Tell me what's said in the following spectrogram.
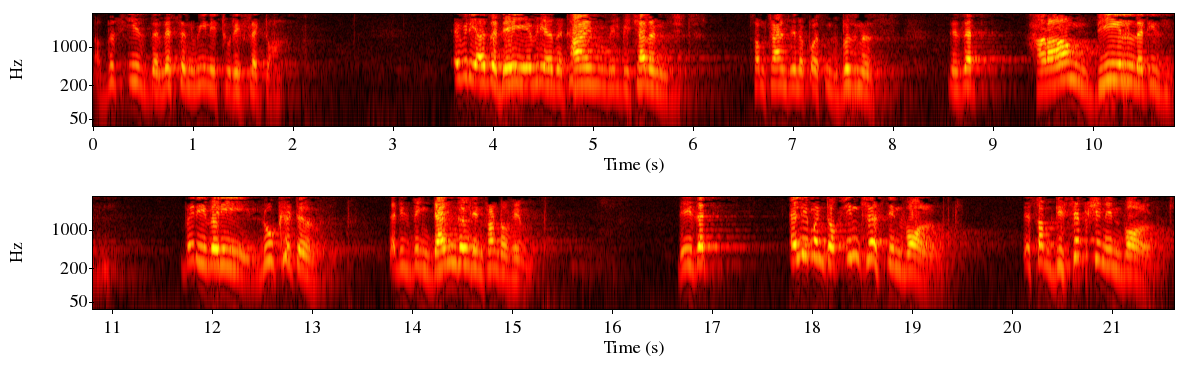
Now this is the lesson we need to reflect on. Every other day, every other time we'll be challenged. Sometimes in a person's business, there's that haram deal that is very, very lucrative that is being dangled in front of him. There is that element of interest involved. There's some deception involved.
